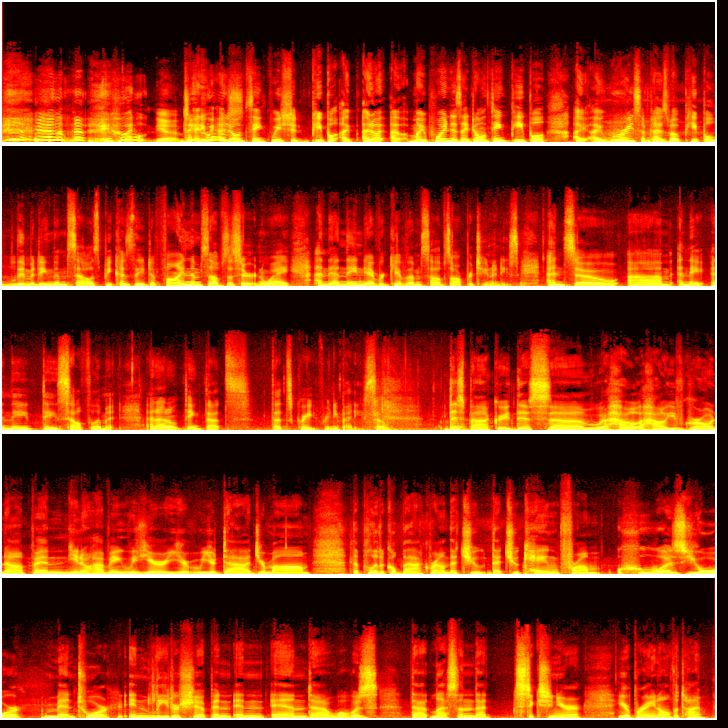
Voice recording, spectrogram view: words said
Who? yeah. Anyway, who I don't think we should. People. I. I don't. I, my point is, I don't think people. I, I worry sometimes about people limiting themselves because they define themselves a certain way and then they never give themselves opportunities. And so, um, and they and they they self limit. And I don't think that's that's great for anybody. So. This back, this um, how how you've grown up, and you know having with your your your dad, your mom, the political background that you that you came from. Who was your mentor in leadership, and and and uh, what was that lesson that sticks in your your brain all the time?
